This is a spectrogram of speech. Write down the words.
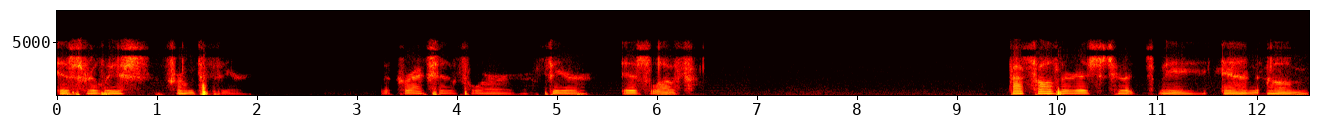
is release from fear. The correction for fear is love. That's all there is to it to me. And um,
